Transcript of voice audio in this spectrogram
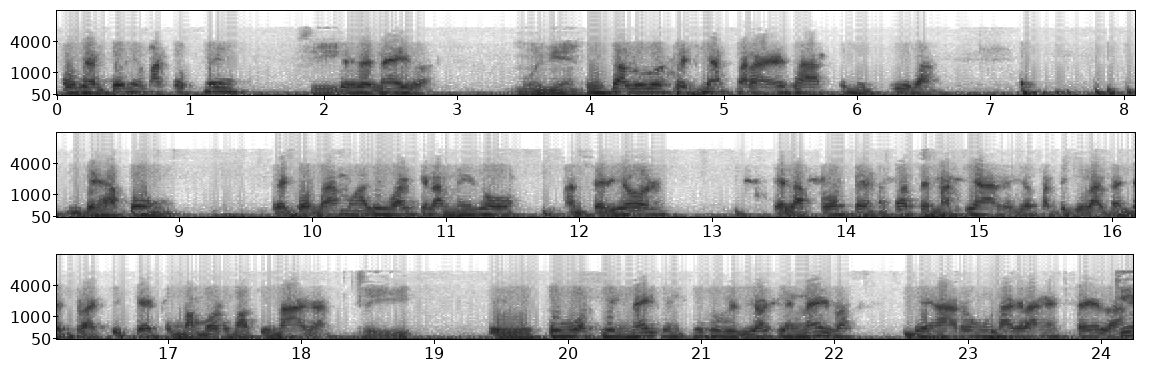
José Antonio Marcos sí. desde Neiva. Muy bien. Un saludo especial para esa comitiva de Japón Recordamos, al igual que el amigo anterior, el aporte de las artes marciales. Yo particularmente practiqué con Mamoru Matsunaga. Sí. estuvo aquí en Neiva, incluso vivió aquí en Neiva. Dejaron una gran estela. Que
